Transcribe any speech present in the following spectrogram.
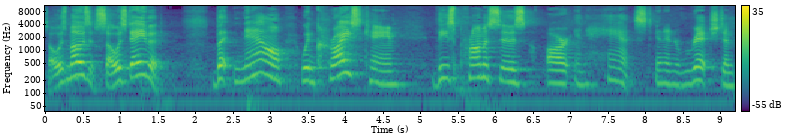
So was Moses, so was David. But now, when Christ came, these promises are enhanced and enriched and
